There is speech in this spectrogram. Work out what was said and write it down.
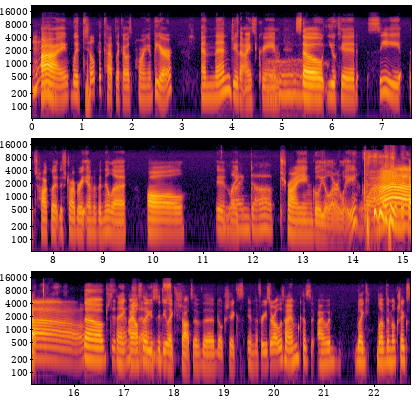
Mm. I would tilt the cup like I was pouring a beer and then do the ice cream so you could see the chocolate, the strawberry, and the vanilla all in like lined up. triangularly. in the cup. Wow. So I'm just saying, I also used to do like shots of the milkshakes in the freezer all the time because I would like love the milkshakes.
